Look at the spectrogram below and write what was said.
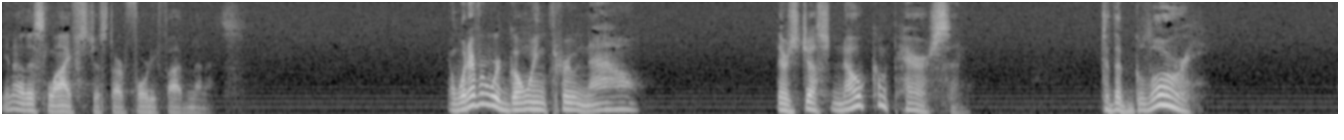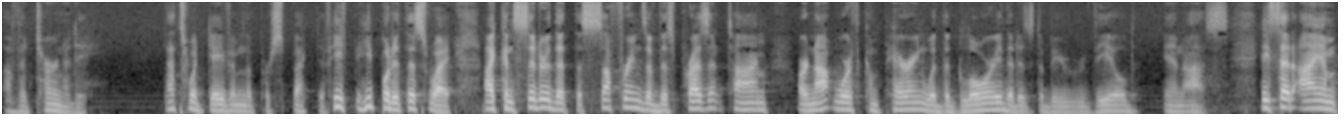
you know, this life's just our 45 minutes. And whatever we're going through now, there's just no comparison to the glory of eternity. That's what gave him the perspective. He, he put it this way I consider that the sufferings of this present time are not worth comparing with the glory that is to be revealed in us. He said, I am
